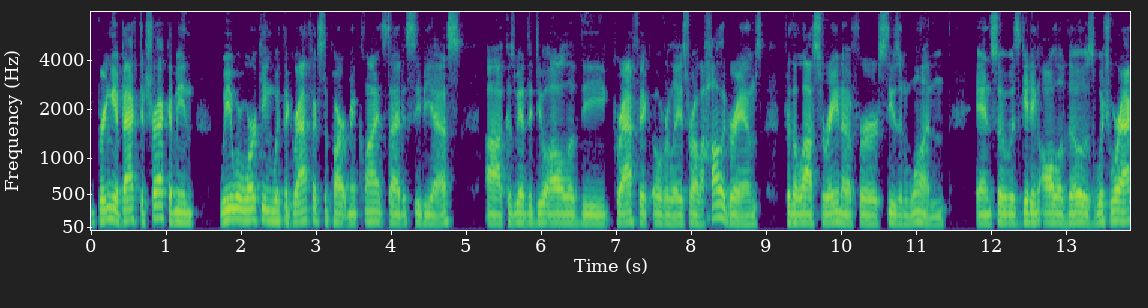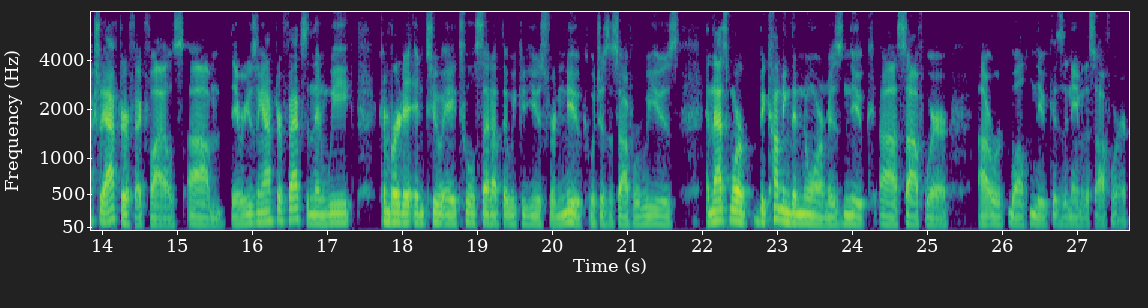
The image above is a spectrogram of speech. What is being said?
bringing it back to Trek, I mean, we were working with the graphics department client side at CBS because uh, we had to do all of the graphic overlays for all the holograms for the La Sirena for season one. And so it was getting all of those, which were actually After Effect files. Um, they were using After Effects, and then we converted it into a tool setup that we could use for Nuke, which is the software we use, and that's more becoming the norm is Nuke uh, software, uh, or well, Nuke is the name of the software.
